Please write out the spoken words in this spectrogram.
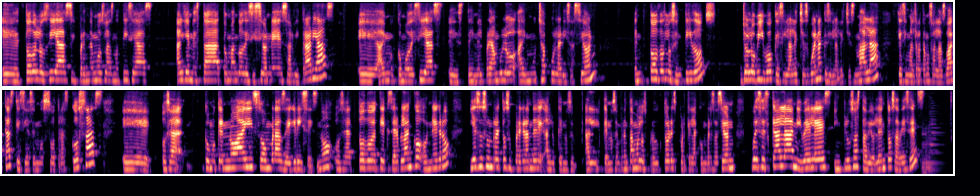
Eh, todos los días, si prendemos las noticias, alguien está tomando decisiones arbitrarias. Eh, hay, como decías este, en el preámbulo, hay mucha polarización en todos los sentidos. Yo lo vivo, que si la leche es buena, que si la leche es mala, que si maltratamos a las vacas, que si hacemos otras cosas, eh, o sea, como que no hay sombras de grises, ¿no? O sea, todo tiene que ser blanco o negro y eso es un reto súper grande a lo que nos, al que nos enfrentamos los productores porque la conversación pues escala a niveles incluso hasta violentos a veces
